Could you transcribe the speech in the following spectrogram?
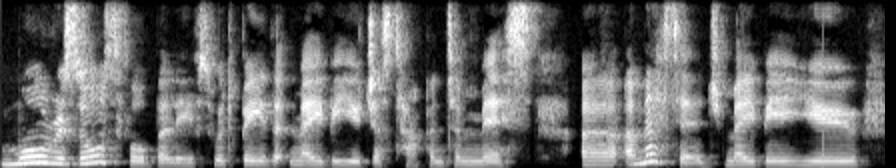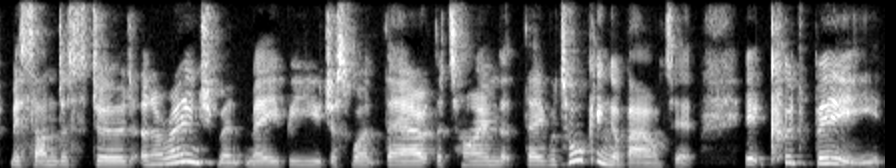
More resourceful beliefs would be that maybe you just happen to miss uh, a message. Maybe you misunderstood an arrangement. Maybe you just weren't there at the time that they were talking about it. It could be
